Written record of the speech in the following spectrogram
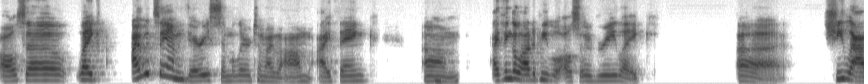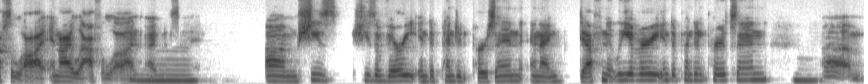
also like I would say I'm very similar to my mom. I think, um, I think a lot of people also agree. Like, uh, she laughs a lot and I laugh a lot. I would say. Um, she's she's a very independent person, and I'm definitely a very independent person. Mm. Um,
